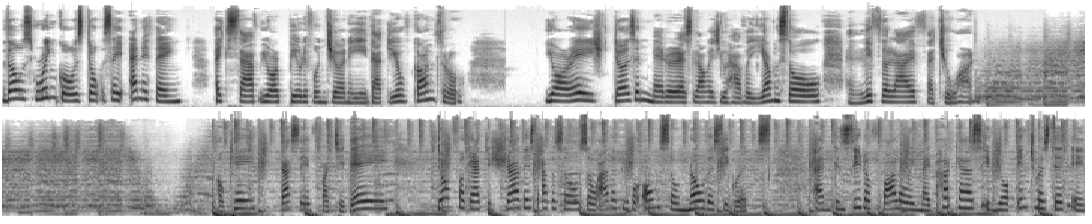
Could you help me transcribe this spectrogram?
Those wrinkles don't say anything except your beautiful journey that you've gone through. Your age doesn't matter as long as you have a young soul and live the life that you want. Okay, that's it for today. Don't forget to share this episode so other people also know the secrets. And consider following my podcast if you're interested in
